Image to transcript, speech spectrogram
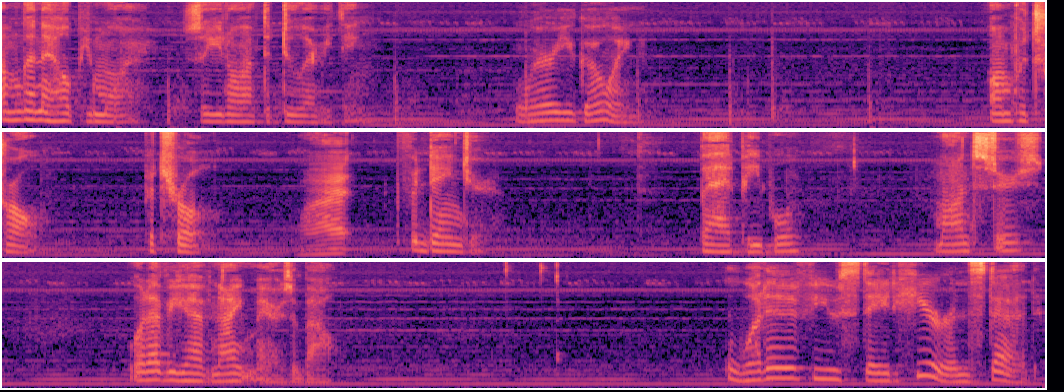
I'm gonna help you more, so you don't have to do everything. Where are you going? On patrol. Patrol. What? For danger. Bad people. Monsters. Whatever you have nightmares about. What if you stayed here instead?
